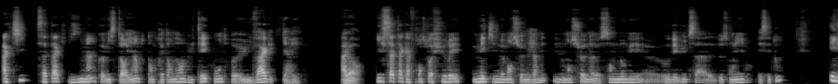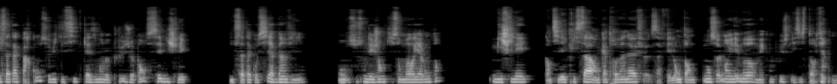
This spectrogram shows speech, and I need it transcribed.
à qui s'attaque Guillemin comme historien tout en prétendant lutter contre une vague qui arrive? Alors, il s'attaque à François Furet, mais qu'il ne mentionne jamais, il le mentionne euh, sans le nommer au début de, de son livre, et c'est tout. Et il s'attaque par contre, celui qu'il cite quasiment le plus, je pense, c'est Michelet. Il s'attaque aussi à Bainville. Ce sont des gens qui sont morts il y a longtemps. Michelet, quand il écrit ça en 89, ça fait longtemps. Non seulement il est mort, mais qu'en plus les historiens ont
